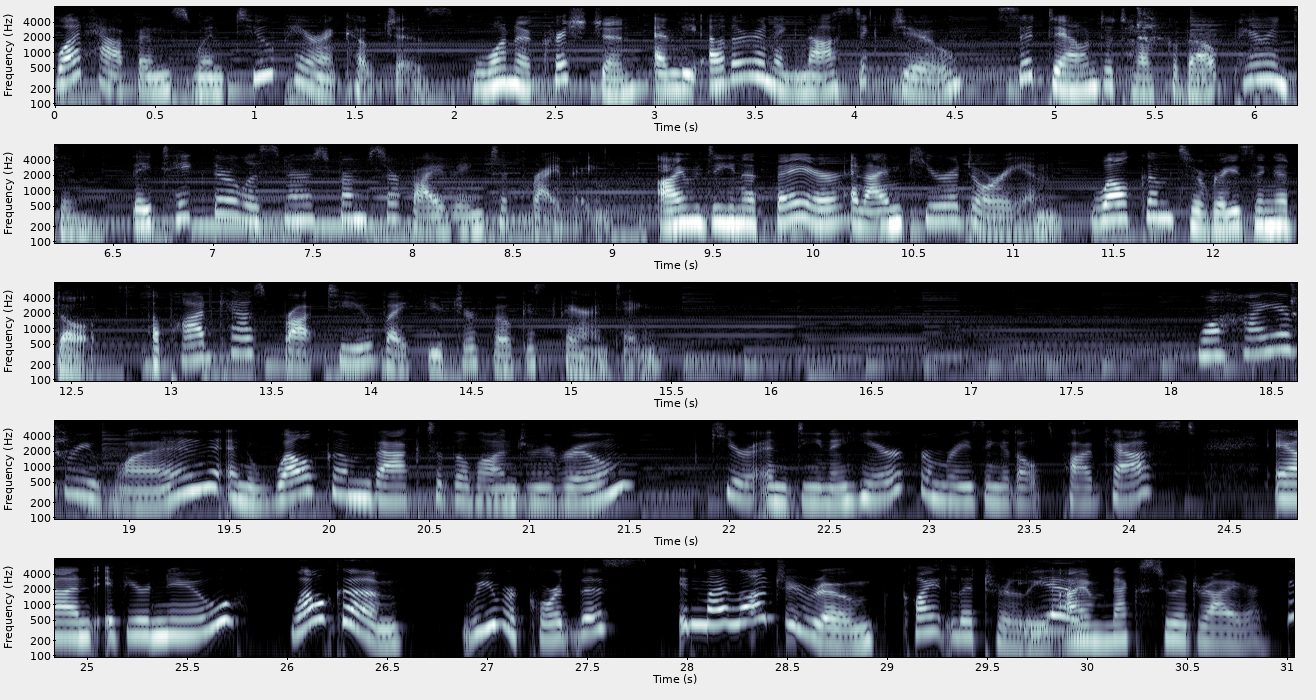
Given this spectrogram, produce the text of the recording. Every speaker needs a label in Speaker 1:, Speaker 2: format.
Speaker 1: What happens when two parent coaches,
Speaker 2: one a Christian,
Speaker 1: and the other an agnostic Jew,
Speaker 2: sit down to talk about parenting?
Speaker 1: They take their listeners from surviving to thriving.
Speaker 2: I'm Dina Thayer.
Speaker 1: And I'm Kira Dorrian.
Speaker 2: Welcome to Raising Adults,
Speaker 1: a podcast brought to you by Future Focused Parenting. Well, hi everyone, and welcome back to the laundry room. Kira and Dina here from Raising Adults podcast. And if you're new, welcome we record this in my laundry room.
Speaker 2: Quite literally. Yes. I'm next to a dryer.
